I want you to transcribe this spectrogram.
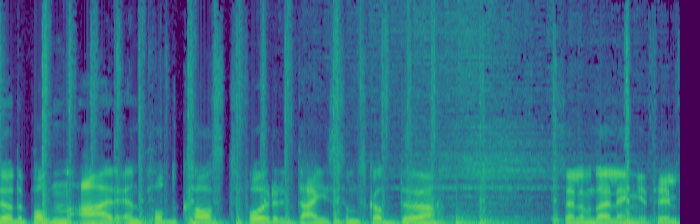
Dødepodden er en podkast for deg som skal dø. Selv om det er lenge til.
